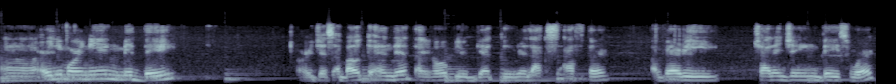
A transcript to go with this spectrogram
uh, early morning, midday, or just about to end it, I hope you get to relax after a very challenging day's work.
